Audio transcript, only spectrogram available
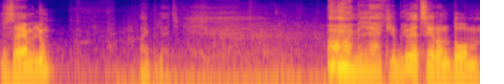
В землю. Ай, блядь. Ай, блядь, люблю я цей рандом.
